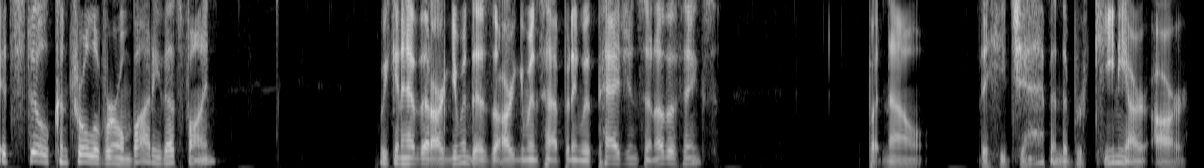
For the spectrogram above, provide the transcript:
it's still control of her own body. That's fine. We can have that argument as the argument's happening with pageants and other things. But now the hijab and the burkini are, are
